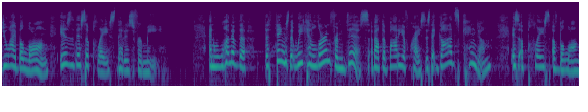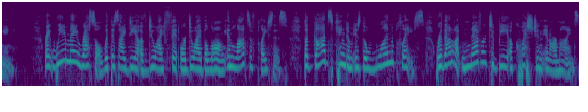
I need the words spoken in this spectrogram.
Do I belong? Is this a place that is for me? And one of the, the things that we can learn from this about the body of Christ is that God's kingdom is a place of belonging right? We may wrestle with this idea of do I fit or do I belong in lots of places, but God's kingdom is the one place where that ought never to be a question in our minds.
